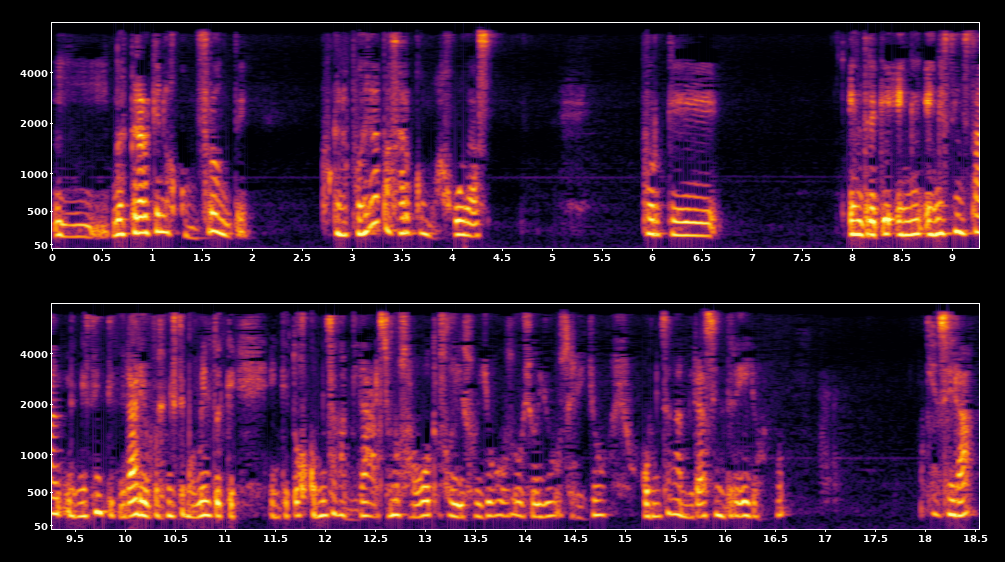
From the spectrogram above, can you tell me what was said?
y no esperar que nos confronte, porque nos podría pasar como a Judas, porque entre que en, este instante, en este itinerario, pues en este momento en que, en que todos comienzan a mirarse unos a otros, oye, soy yo, soy yo, yo, seré yo, comienzan a mirarse entre ellos, ¿no? ¿Quién será?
